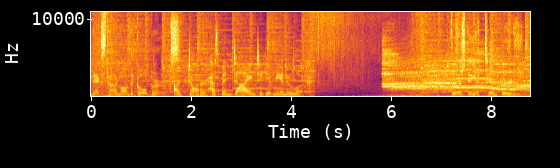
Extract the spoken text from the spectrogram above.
Next time on The Goldbergs. Our daughter has been dying to give me a new look. Thursday at 10:30.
